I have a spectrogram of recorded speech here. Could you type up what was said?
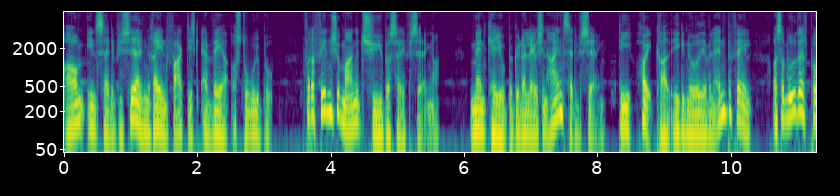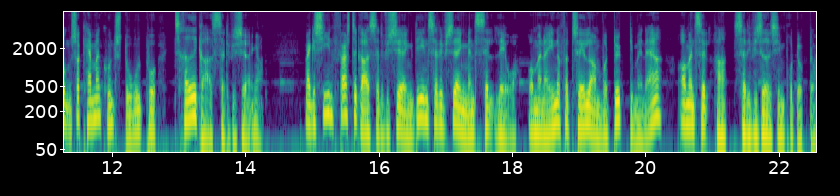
om en certificering rent faktisk er værd at stole på. For der findes jo mange typer certificeringer. Man kan jo begynde at lave sin egen certificering. Det er i høj grad ikke noget, jeg vil anbefale, og som udgangspunkt, så kan man kun stole på tredjegrads certificeringer. Man kan sige, at en førstegrads certificering, det er en certificering, man selv laver, hvor man er inde og fortæller om, hvor dygtig man er, og man selv har certificeret sine produkter.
